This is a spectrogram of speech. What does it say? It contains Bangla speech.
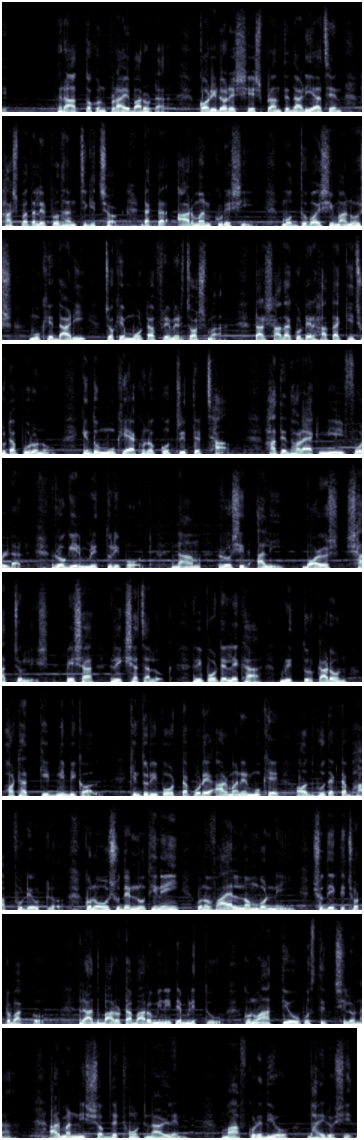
রাত তখন প্রায় বারোটা। করিডরের শেষ প্রান্তে দাঁড়িয়ে আছেন হাসপাতালের প্রধান চিকিৎসক, ডাক্তার আরমান কুরেশি। মধ্যবয়সী মানুষ, মুখে দাড়ি, চোখে মোটা ফ্রেমের চশমা। তার সাদা কোটের হাতা কিছুটা পুরনো, কিন্তু মুখে এখনও কর্তৃত্বের ছাপ। হাতে ধরা এক নীল ফোল্ডার, রোগীর মৃত্যু রিপোর্ট। নাম রশিদ আলী। বয়স সাতচল্লিশ, পেশা রিক্সা চালক। রিপোর্টে লেখা, মৃত্যুর কারণ হঠাৎ কিডনি বিকল। কিন্তু রিপোর্টটা পড়ে আরমানের মুখে অদ্ভুত একটা ভাব ফুটে উঠল। কোনো ওষুধের নথি নেই, কোনো ভায়াল নম্বর নেই, শুধু একটি ছোট্ট বাক্য। রাত বারোটা বারো মিনিটে মৃত্যু, কোনো আত্মীয় উপস্থিত ছিল না। আরমান নিঃশব্দে ঠোঁট নাড়লেন। মাফ করে দিও, ভাই রশিদ।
